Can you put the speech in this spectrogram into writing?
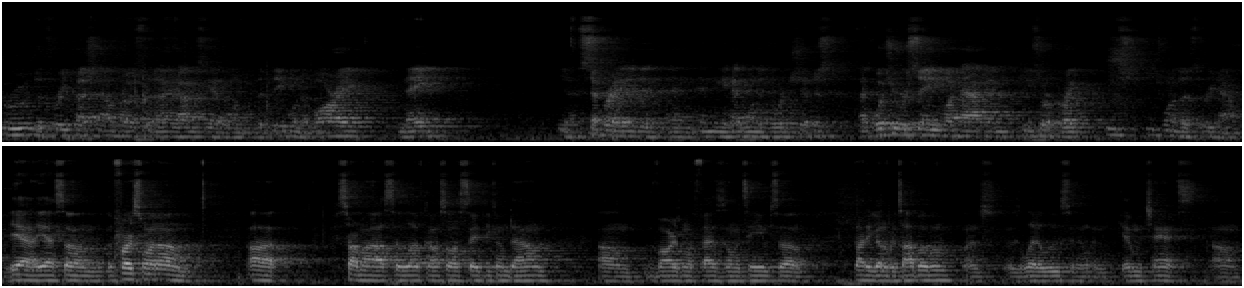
through the three touchdown throws today? Obviously, had the one, the big one to Vari, Nate, you know, separated, and, and, and had one to Jordan Shipp. Just like what you were seeing, what happened. Can you sort of break each, each one of those three down? Yeah, yeah. So um, the first one, um, uh, started my eyes to the left, kind of saw safety come down. Um, Var is one of the fastest on the team, so thought he got over top of him. I just, just let it loose and, and, gave him a chance. Um,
